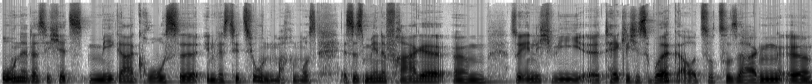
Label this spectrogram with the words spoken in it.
ohne dass ich jetzt mega große Investitionen machen muss. Es ist mehr eine Frage, ähm, so ähnlich wie äh, tägliches Workout sozusagen, äh,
